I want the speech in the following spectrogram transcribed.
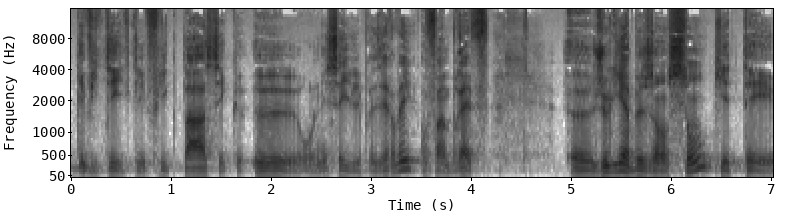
d'éviter que les flics passent et que eux, on essaye de les préserver. Enfin bref, euh, Julien Besançon, qui était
